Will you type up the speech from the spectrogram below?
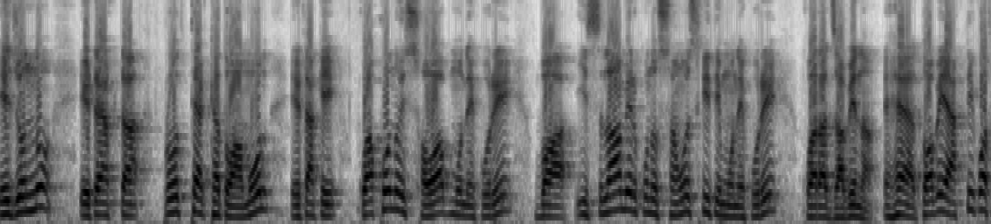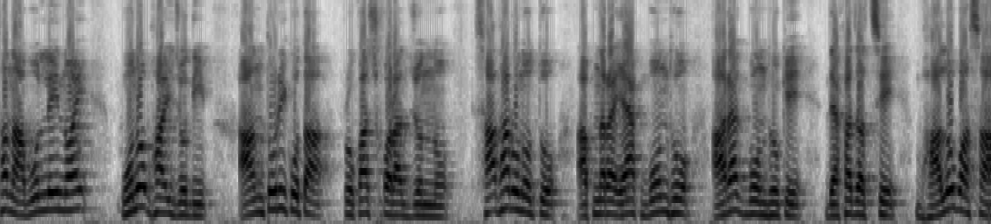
এজন্য এটা একটা প্রত্যাখ্যাত আমল। এটাকে কখনোই সওয়াব মনে করে বা ইসলামের কোনো সংস্কৃতি মনে করে করা যাবে না। হ্যাঁ তবে একটি কথা না বললেই নয়, কোনো ভাই যদি আন্তরিকতা প্রকাশ করার জন্য সাধারণত আপনারা এক বন্ধু আর এক বন্ধুকে দেখা যাচ্ছে ভালোবাসা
